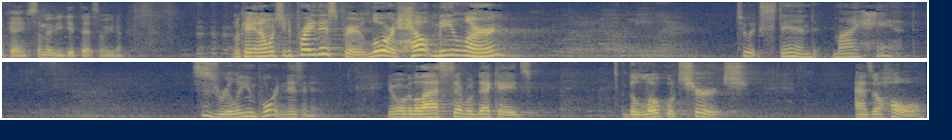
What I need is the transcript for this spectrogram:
Okay, some of you get that, some of you don't. Okay, and I want you to pray this prayer Lord, help me learn to extend my hand. This is really important, isn't it? You know, over the last several decades, the local church as a whole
